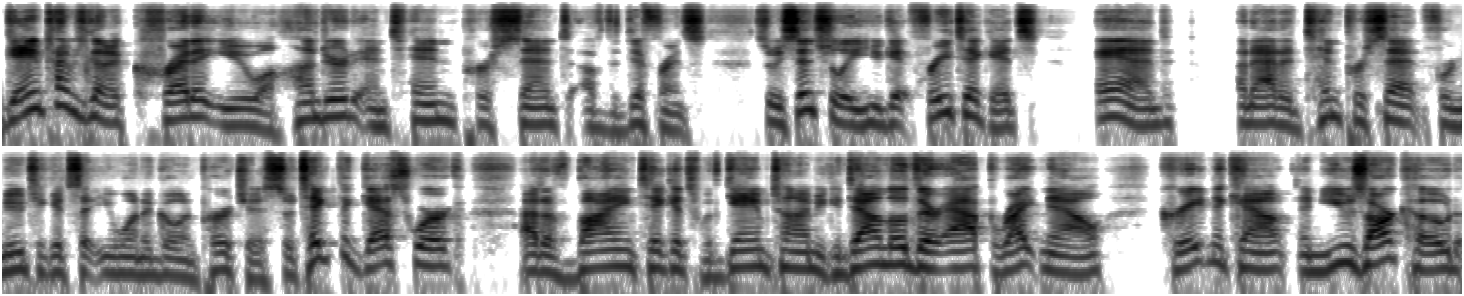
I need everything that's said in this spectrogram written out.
game time is going to credit you 110% of the difference. So essentially, you get free tickets and an added 10% for new tickets that you want to go and purchase. So take the guesswork out of buying tickets with Game Time. You can download their app right now, create an account, and use our code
